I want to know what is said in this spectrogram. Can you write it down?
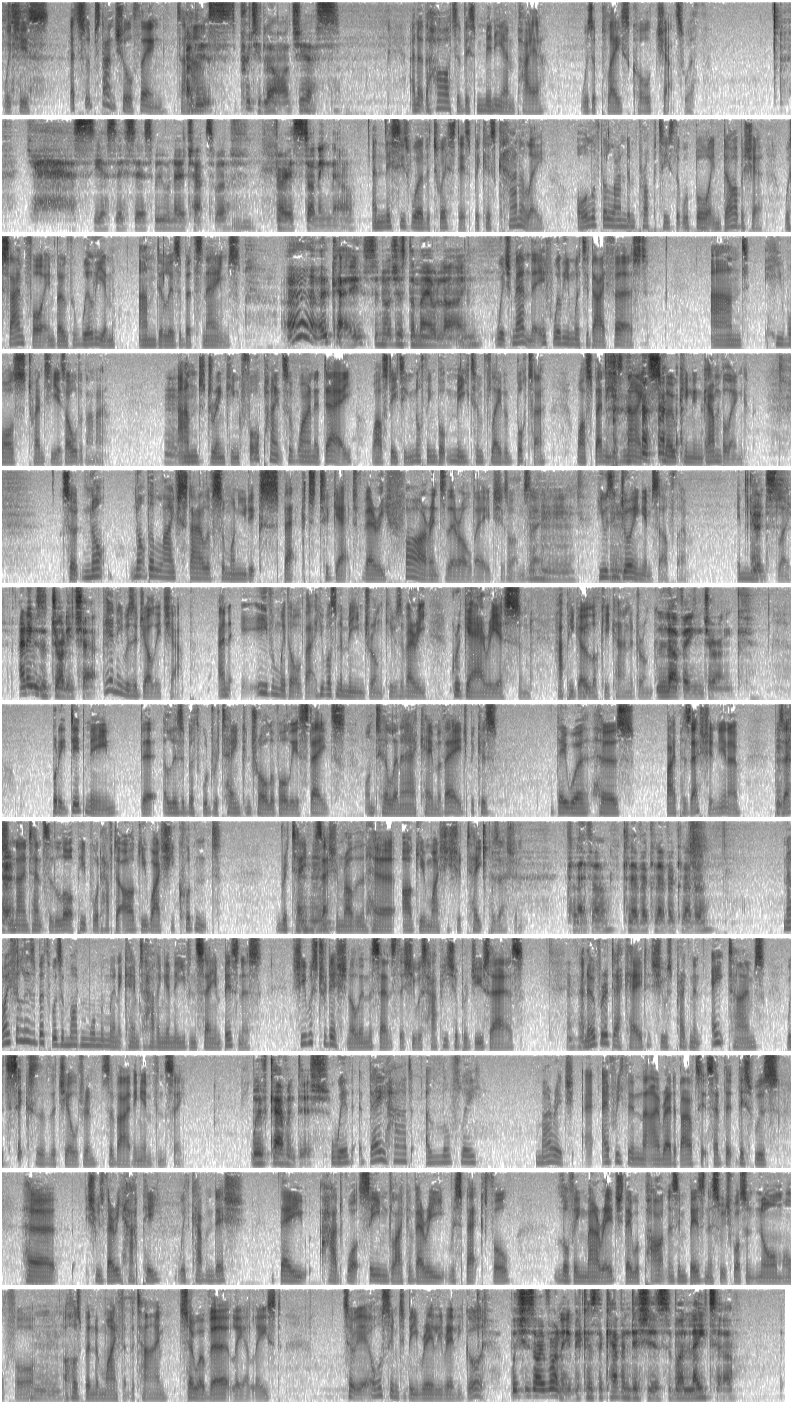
which is a substantial thing to I have. mean, it's pretty large. Yes. And at the heart of this mini empire was a place called Chatsworth. Yes, yes, yes, yes. We all know Chatsworth. Mm. Very stunning now. And this is where the twist is because cannily, all of the land and properties that were bought in Derbyshire were signed for in both William and Elizabeth's names, Ah, okay. So not just the male line. which meant that if William were to die first, and he was 20 years older than her, Hmm. and drinking four pints of wine a day whilst eating nothing but meat and flavoured butter, while spending his nights smoking and gambling. So not not the lifestyle of someone you'd expect to get very far into their old age, is what I'm saying. Mhm. He was Hmm. enjoying himself though, Good. immensely, And he was a jolly chap. and he was a jolly chap. And even with all that, he wasn't a mean drunk. He was a very gregarious and happy-go-lucky kind of drunk. Loving drunk. But it did mean that Elizabeth would retain control of all the estates until an heir came of age because they were hers by possession, you know. Possession Okay. nine tenths of the law. People would have to argue why she couldn't retain Mhm. possession rather than her arguing why she should take possession. Clever, clever, clever, clever. Now, if Elizabeth was a modern woman when it came to having an even say in business, she was traditional in the sense that she was happy to produce heirs. Mhm. And over a decade, she was pregnant eight times, with six of the children surviving infancy. With Cavendish. with they had a lovely marriage. Everything that I read about it said that this was her. She was very happy with Cavendish. They had what seemed like a very respectful, loving marriage. They were partners in business, which wasn't normal for Hmm. a husband and wife at the time, so overtly at least. So it all seemed to be really, really good. Which is ironic because the Cavendishes were later,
